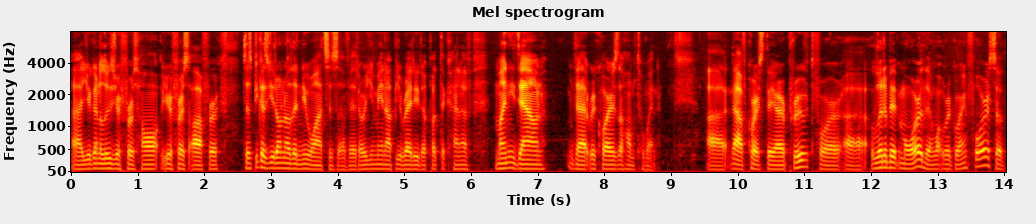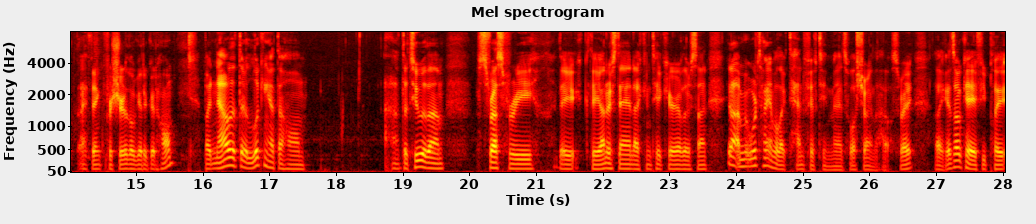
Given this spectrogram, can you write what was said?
Uh, you're going to lose your first home, your first offer, just because you don't know the nuances of it, or you may not be ready to put the kind of money down that requires the home to win. Uh, now, of course, they are approved for uh, a little bit more than what we're going for, so I think for sure they'll get a good home. But now that they're looking at the home, uh, the two of them, stress free, they they understand I can take care of their son. You know, I mean, we're talking about like 10, 15 minutes while showing the house, right? Like it's okay if he play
